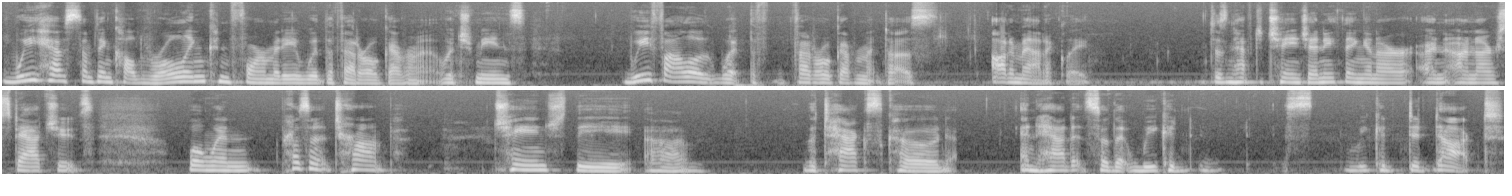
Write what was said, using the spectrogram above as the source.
we have something called rolling conformity with the federal government, which means we follow what the federal government does automatically. Doesn't have to change anything in our in, in our statutes. Well, when President Trump changed the um, the tax code and had it so that we could we could deduct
